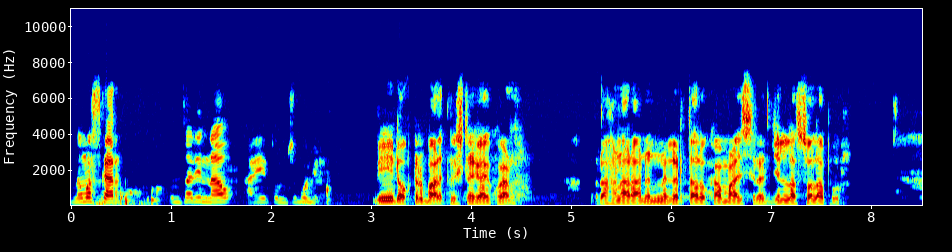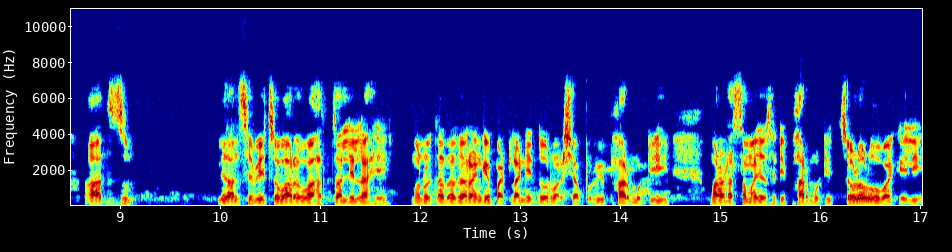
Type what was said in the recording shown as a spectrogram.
नमस्कार. तुमचं आधी नाव आणि तुमची भूमिका. मी डॉक्टर बाळकृष्ण गायकवाड राहणार आनंदनगर तालुका माळशिरस जिल्हा सोलापूर. आज विधानसभेचं वारं वाहत चाललेलं आहे. मनोजदादा जरांगे पाटलांनी दोन वर्षापूर्वी फार मोठी मराठा समाजासाठी फार मोठी चळवळ उभा केली.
